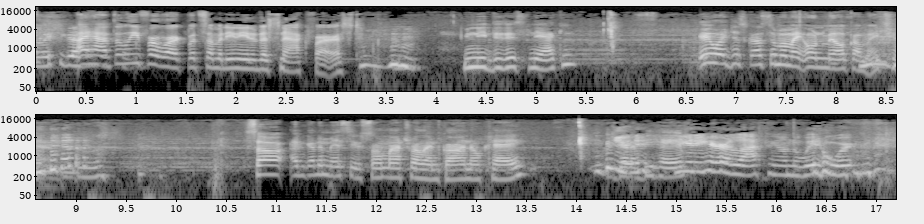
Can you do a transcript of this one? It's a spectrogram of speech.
The way she grabs I have to leave for work, but somebody needed a snack first. you needed a snacky? Ew, I just got some of my own milk on my chin. so, I'm gonna miss you so much while I'm gone, okay? You gotta You're behave. gonna hear her laughing on the way to work. Wait a minute.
